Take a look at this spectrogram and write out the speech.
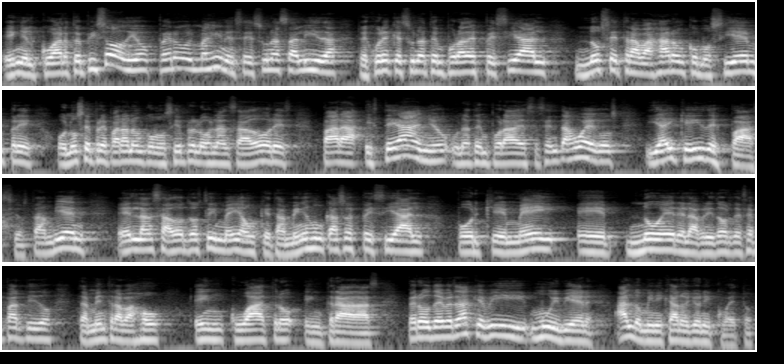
en el cuarto episodio, pero imagínense, es una salida. Recuerden que es una temporada especial, no se trabajaron como siempre o no se prepararon como siempre los lanzadores para este año, una temporada de 60 juegos, y hay que ir despacio. También el lanzador Dustin May, aunque también es un caso especial porque May eh, no era el abridor de ese partido, también trabajó en cuatro entradas. Pero de verdad que vi muy bien al dominicano Johnny Cueto.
